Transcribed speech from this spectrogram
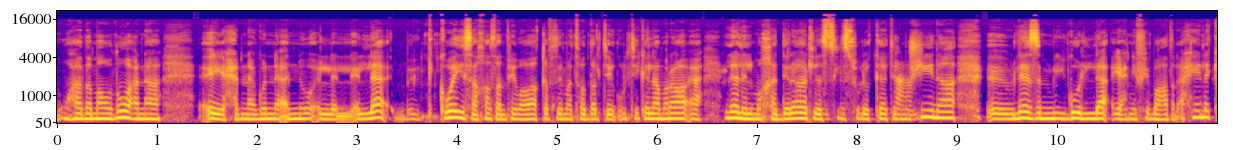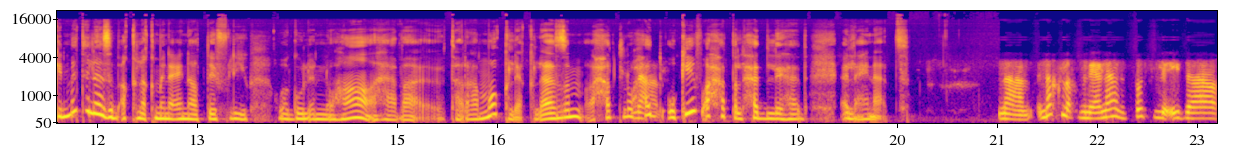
وهذا موضوعنا اي إحنا قلنا أنه لا كويسه خاصة في مواقف زي ما تفضلتي قلتي كلام رائع لا للمخدرات للسلوكات نعم. المشينة آه، لازم يقول لا يعني في بعض الأحيان لكن متى لازم أقلق من عناد طفلي وأقول إنه ها هذا ترى مقلق لازم أحط له نعم. حد وكيف أحط الحد لهذا العناد نعم نقلق من عناد الطفل إذا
